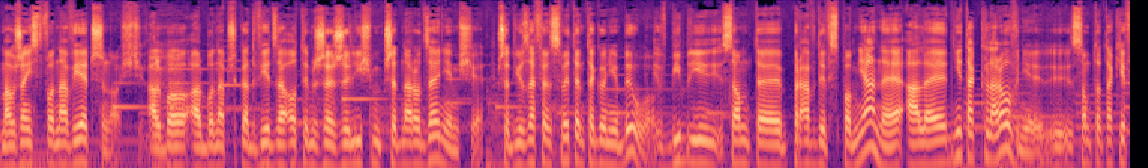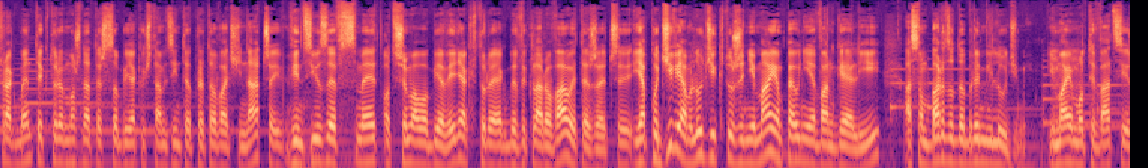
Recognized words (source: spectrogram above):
małżeństwo na wieczność, albo, mhm. albo na przykład wiedza o tym, że żyliśmy przed narodzeniem się. Przed Józefem Smytem tego nie było. W Biblii są te prawdy wspomniane, ale nie tak klarownie. Y, są to takie fragmenty, które można też sobie jakoś tam zinterpretować inaczej, więc Józef Smith otrzymał objawienia, które jakby wyklarowały te rzeczy. Ja podziwiam ludzi, którzy nie mają pełni Ewangelii, a są bardzo dobrymi ludźmi i mają motywację,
